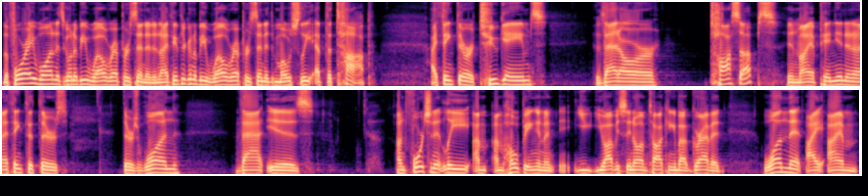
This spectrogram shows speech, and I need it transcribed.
the 4A1 is going to be well represented, and I think they're going to be well represented mostly at the top. I think there are two games that are toss ups, in my opinion, and I think that there's there's one that is unfortunately I'm I'm hoping, and you you obviously know I'm talking about Gravette, one that I I'm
